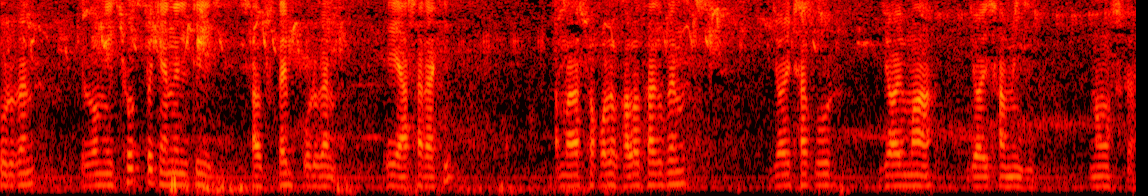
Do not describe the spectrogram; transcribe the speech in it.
করবেন এবং এই ছোট্ট চ্যানেলটি সাবস্ক্রাইব করবেন, এই আশা রাখি। আপনারা সকলে ভালো থাকবেন। জয় ঠাকুর, জয় মা, জয় স্বামীজি। নমস্কার।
